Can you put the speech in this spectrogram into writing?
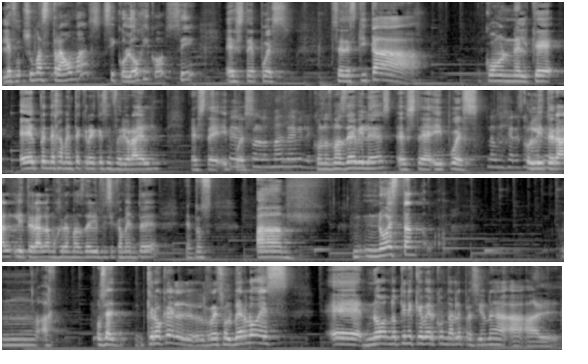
le sumas traumas psicológicos, ¿sí? Este, pues, se desquita con el que él pendejamente cree que es inferior a él, este, y pues Con los más débiles. con los más débiles, este, y pues Las mujeres son más literal, literal, la mujer es más débil físicamente, entonces, am, no es tan, mm, ah, o sea, creo que el resolverlo es, eh, no, no tiene que ver con darle presión a- a- al,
